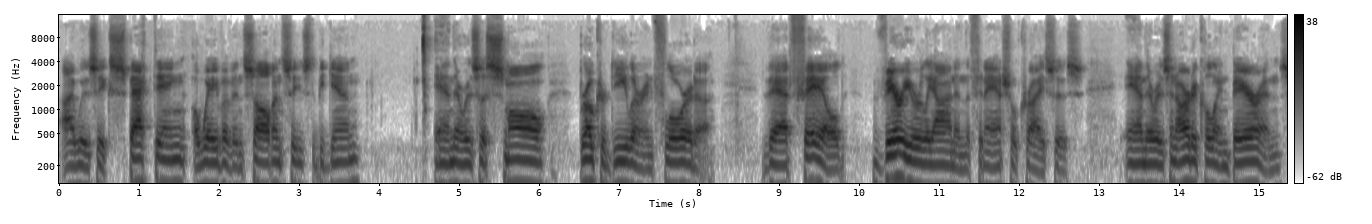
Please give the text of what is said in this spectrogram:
I was expecting a wave of insolvencies to begin, and there was a small broker dealer in Florida that failed very early on in the financial crisis, and there was an article in Barron's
